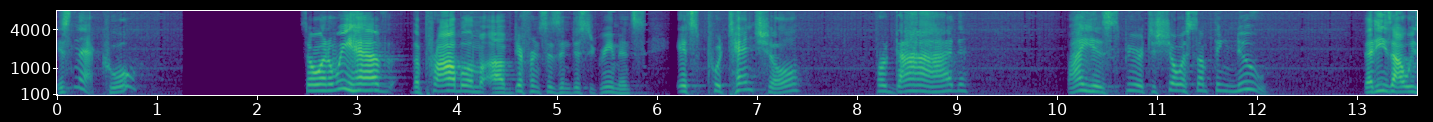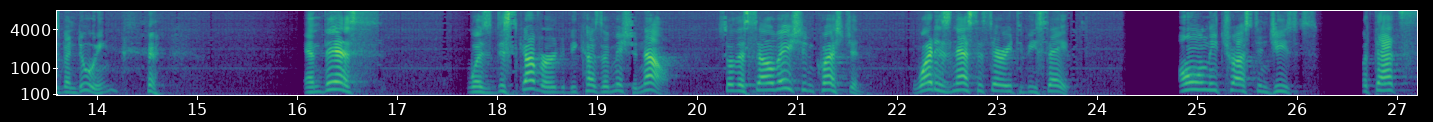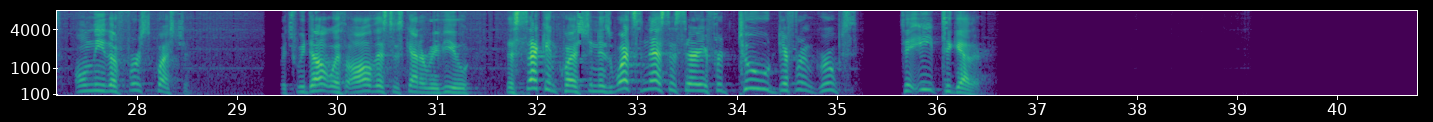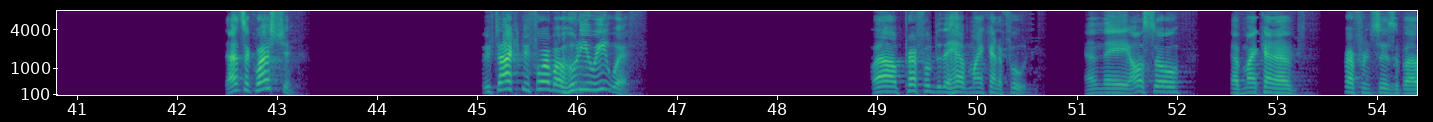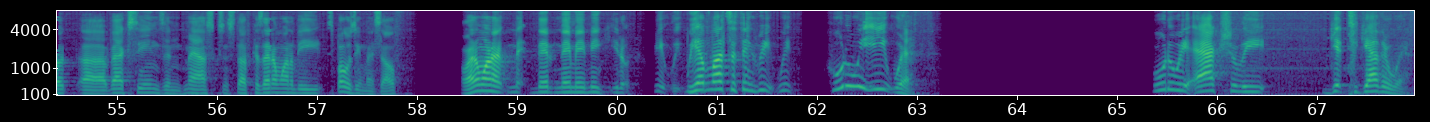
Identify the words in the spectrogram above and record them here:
Isn't that cool? So, when we have the problem of differences and disagreements, it's potential for God, by His Spirit, to show us something new that he's always been doing. and this was discovered because of mission. Now, so the salvation question what is necessary to be saved? Only trust in Jesus. But that's only the first question, which we dealt with. All this is kind of review. The second question is what's necessary for two different groups to eat together? That's a question. We've talked before about who do you eat with? Well, preferably they have my kind of food. And they also have my kind of preferences about uh, vaccines and masks and stuff because I don't want to be exposing myself. Or I don't want to, they, they made me, you know, we, we have lots of things. We, we, who do we eat with? Who do we actually get together with?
